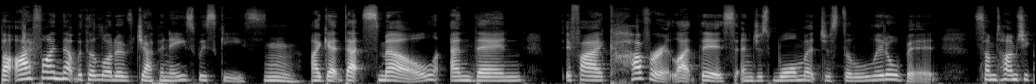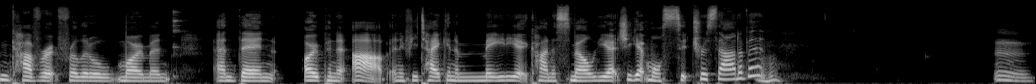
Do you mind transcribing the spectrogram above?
But I find that with a lot of Japanese whiskies. Mm. I get that smell, and then if I cover it like this and just warm it just a little bit, sometimes you can cover it for a little moment and then open it up. And if you take an immediate kind of smell, you actually get more citrus out of it. Mm.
